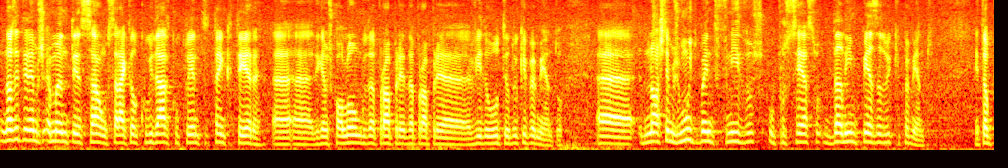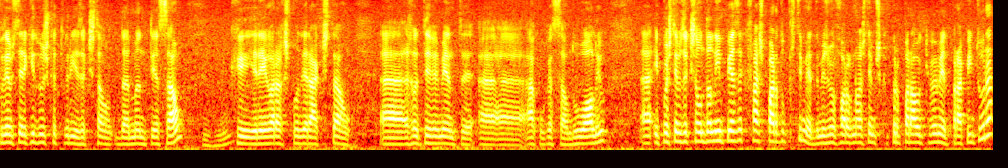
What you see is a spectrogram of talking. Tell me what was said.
nós entendemos a manutenção, será aquele cuidado que o cliente tem que ter, ah, ah, digamos que ao longo da própria, da própria vida útil do equipamento. Nós temos muito bem definidos o processo da limpeza do equipamento. Então podemos ter aqui duas categorias, a questão da manutenção, que irei agora responder à questão ah, relativamente à, à colocação do óleo, ah, e depois temos a questão da limpeza que faz parte do procedimento. Da mesma forma que nós temos que preparar o equipamento para a pintura,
